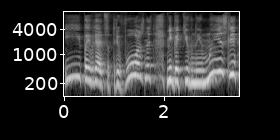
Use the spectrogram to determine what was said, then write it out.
И появляется тревожность, негативные мысли,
